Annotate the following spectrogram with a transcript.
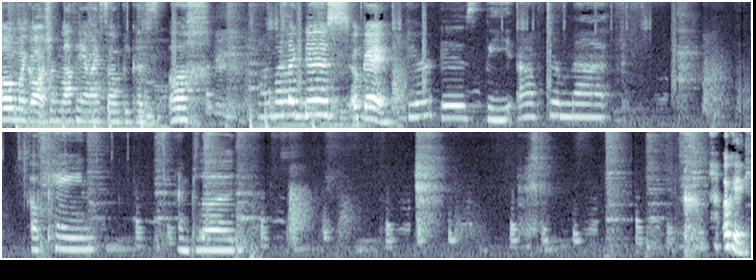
Oh my gosh, I'm laughing at myself because, ugh, why am I like this? Okay, here is the aftermath of pain and blood. okay,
